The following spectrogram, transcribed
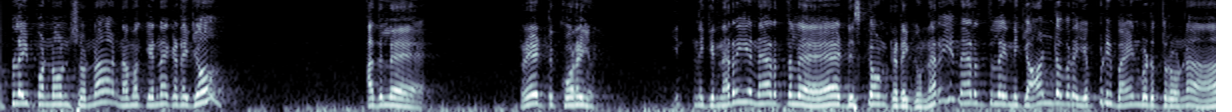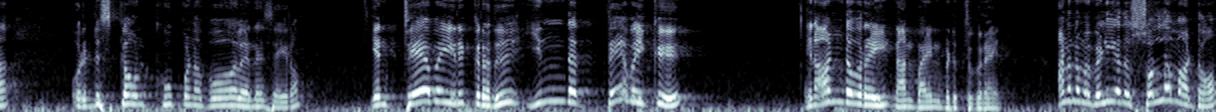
அப்ளை பண்ணோன்னு சொன்னால் நமக்கு என்ன கிடைக்கும்? அதில் ரேட்டு குறையும். இன்னைக்கு நிறைய நேரத்தில் டிஸ்கவுண்ட் கிடைக்கும். நிறைய நேரத்தில் இன்னைக்கு ஆண்டவரை எப்படி பயன்படுத்துகிறோன்னா ஒரு டிஸ்கவுண்ட் கூப்பனை போல் என்ன செய்கிறோம் என் தேவை இருக்கிறது இந்த தேவைக்கு என் ஆண்டவரை நான் பயன்படுத்துகிறேன். ஆனால் நம்ம வெளியே அதை சொல்ல மாட்டோம்.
